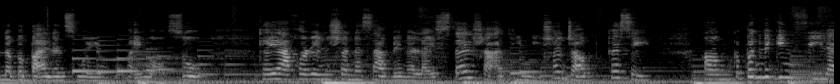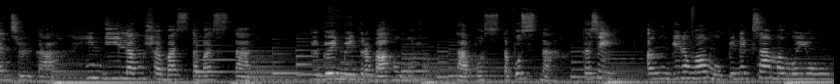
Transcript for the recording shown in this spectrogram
nababalance mo yung buhay mo. So, kaya ko rin siya nasabi na lifestyle siya at hindi siya job kasi um, kapag naging freelancer ka, hindi lang siya basta-basta gagawin mo yung trabaho mo tapos tapos na. Kasi ang ginawa mo, pinagsama mo yung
